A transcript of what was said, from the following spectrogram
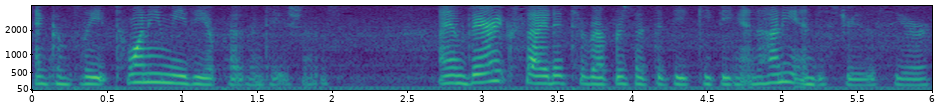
and complete 20 media presentations. I am very excited to represent the beekeeping and honey industry this year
